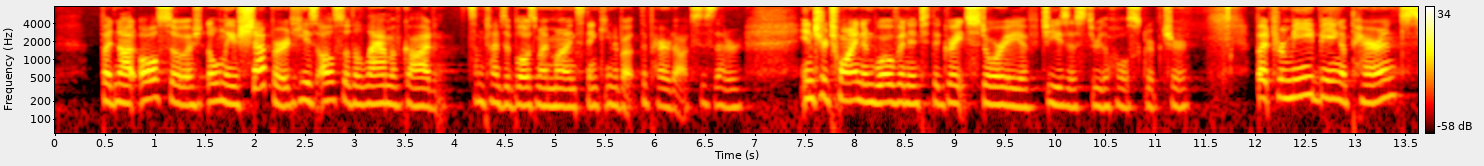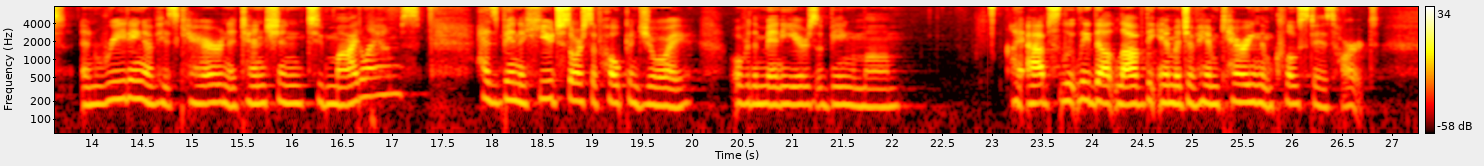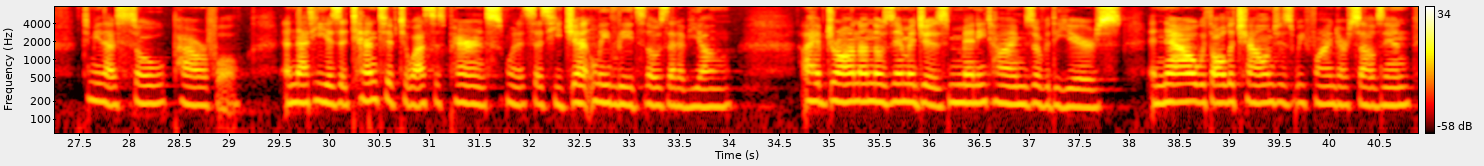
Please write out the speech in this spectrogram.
but not also a, only a shepherd, he is also the Lamb of God. Sometimes it blows my mind thinking about the paradoxes that are intertwined and woven into the great story of Jesus through the whole scripture. But for me, being a parent and reading of his care and attention to my lambs has been a huge source of hope and joy over the many years of being a mom. I absolutely love the image of him carrying them close to his heart. To me, that is so powerful and that He is attentive to us as parents when it says He gently leads those that have young. I have drawn on those images many times over the years, and now with all the challenges we find ourselves in,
